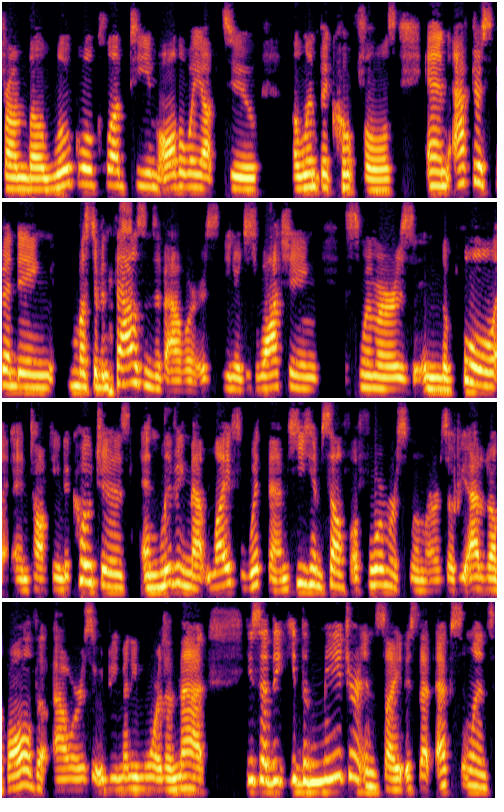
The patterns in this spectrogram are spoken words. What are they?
from the local club team all the way up to Olympic hopefuls. And after spending must have been thousands of hours, you know, just watching swimmers in the pool and talking to coaches and living that life with them. He himself, a former swimmer, so if you added up all the hours, it would be many more than that. He said the, the major insight is that excellence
